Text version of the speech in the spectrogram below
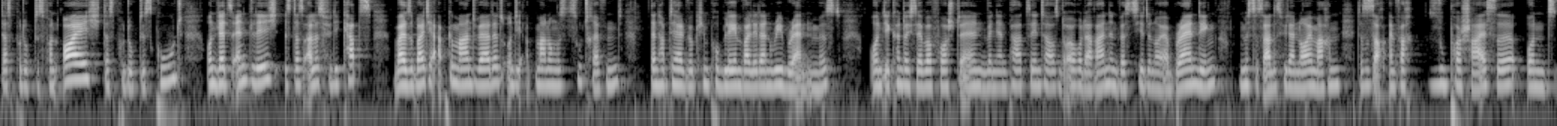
das Produkt ist von euch, das Produkt ist gut. Und letztendlich ist das alles für die Katz, weil sobald ihr abgemahnt werdet und die Abmahnung ist zutreffend, dann habt ihr halt wirklich ein Problem, weil ihr dann rebranden müsst. Und ihr könnt euch selber vorstellen, wenn ihr ein paar 10.000 Euro da rein investiert in euer Branding, müsst das alles wieder neu machen. Das ist auch einfach super scheiße und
